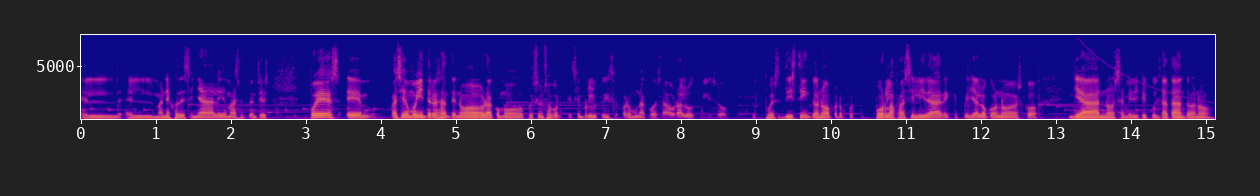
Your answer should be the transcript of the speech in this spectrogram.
el, el manejo de señal y demás. Entonces, pues em, ha sido muy interesante, ¿no? Ahora como pues un software que siempre lo utilizo para una cosa, ahora lo utilizo pues distinto, ¿no? Pero por, la facilidad de que pues ya lo conozco, ya no se me dificulta tanto, ¿no?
